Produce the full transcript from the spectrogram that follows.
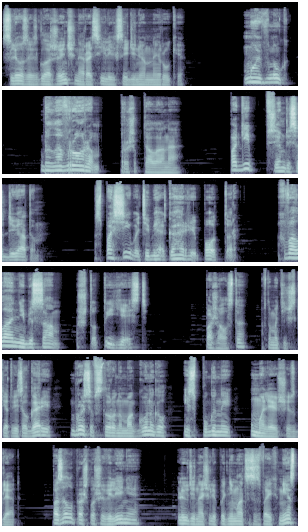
Слезы из глаз женщины оросили их соединенные руки. «Мой внук был Аврором», – прошептала она. «Погиб в семьдесят девятом. Спасибо тебе, Гарри Поттер. Хвала небесам, что ты есть». «Пожалуйста», – автоматически ответил Гарри, бросив в сторону МакГонагал, испуганный, умоляющий взгляд. По залу прошло шевеление, люди начали подниматься со своих мест,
